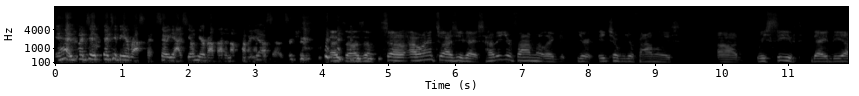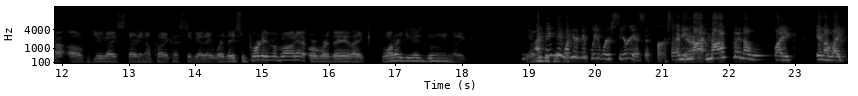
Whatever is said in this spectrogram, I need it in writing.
it has, but to but to be a respite. So yes, you'll hear about that in upcoming Yeah. episodes. for sure. That's awesome. So I wanted to ask you guys, how did your family, like your each of your families, uh, received the idea of you guys starting a podcast together? Were they supportive about it, or were they like, "What are you guys doing?" Like, Yeah, I think they wondered if we were serious at first. I mean, Yeah. not not in a like in a like,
